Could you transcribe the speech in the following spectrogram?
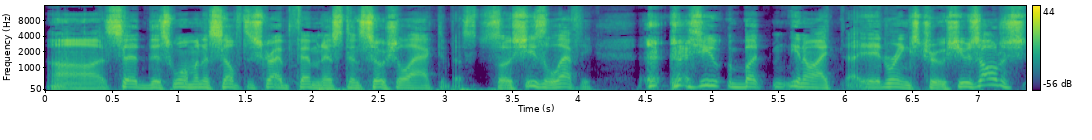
uh, said this woman, a self described feminist and social activist. So she's a lefty. she, but, you know, I, it rings true. She was always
